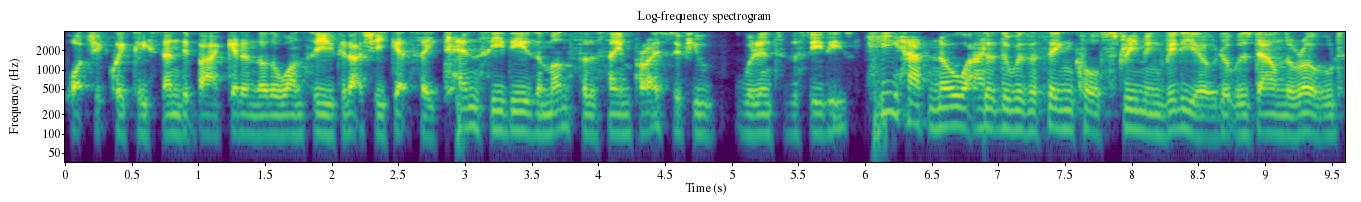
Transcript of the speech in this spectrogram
watch it quickly, send it back, get another one. So you could actually get, say, 10 CDs a month for the same price if you were into the CDs. He had no idea there was a thing called streaming video that was down the road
